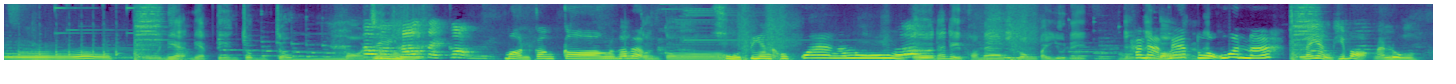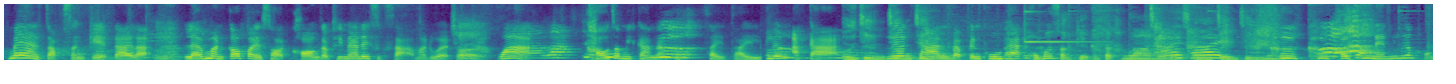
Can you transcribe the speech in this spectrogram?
อืมโอ้โหเนี่ยเนี่ยเตียงจมจมๆหมอนเอาเยข้าวอะใส่กล่องหมอนกองกองๆๆแล้วก็แบบหมอนกองๆหูเตียงเขากว้างนะลุงเออนั่นดิพอแม่ลงไปอยู่ในใน ขนาดในบ่อแม่ตัวอ้วนนะ และอย่างที่บอกนะลุง แม่จับสังเกตได้ละเออแล้วมันก็ไปสอดคล้องกับที่แม่ได้ศึกษามาด้วยใช่ว่าเขาจะมีการแบบใส่ใจเรื่องอากาศเออจริงๆเรื่องจการแบบเป็นภูมิแพ้เพราะว่าสังเกตตั้งแต่ข้างล่างใช่เลยนะใช่เออจริงๆนะคือคือเขาจะเน้นเรื่องของ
